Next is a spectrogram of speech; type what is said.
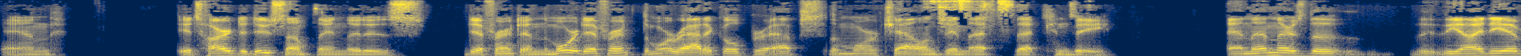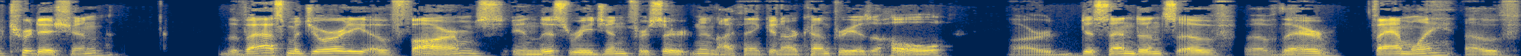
And it's hard to do something that is different. And the more different the more radical perhaps the more challenging that that can be. And then there's the the, the idea of tradition the vast majority of farms in this region for certain and i think in our country as a whole are descendants of of their family of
